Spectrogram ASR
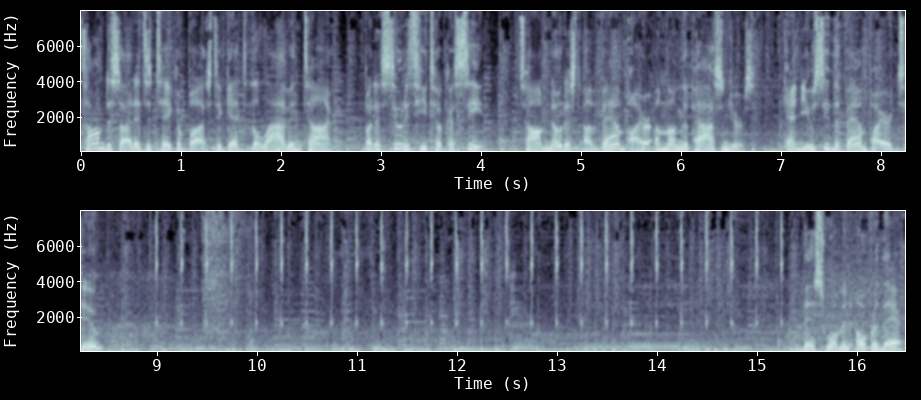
Tom decided to take a bus to get to the lab in time, but as soon as he took a seat, Tom noticed a vampire among the passengers. Can you see the vampire too? This woman over there.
